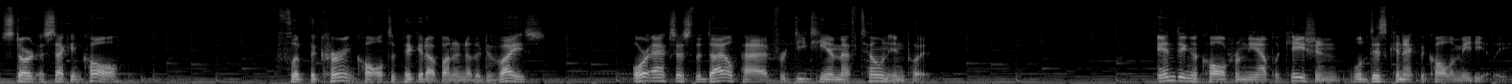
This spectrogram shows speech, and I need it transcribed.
start a second call, flip the current call to pick it up on another device, or access the dial pad for DTMF tone input. Ending a call from the application will disconnect the call immediately.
